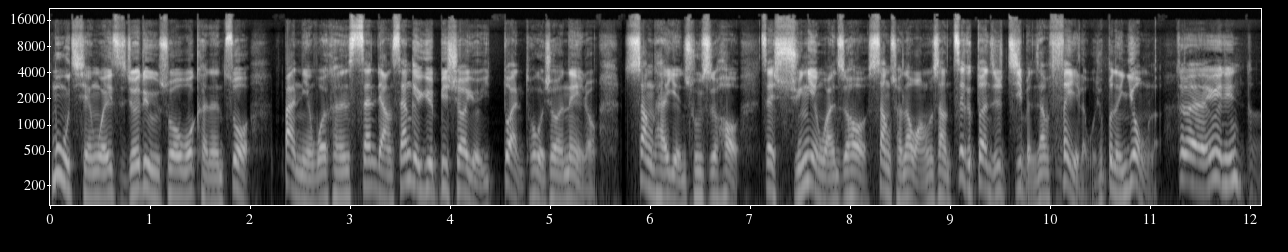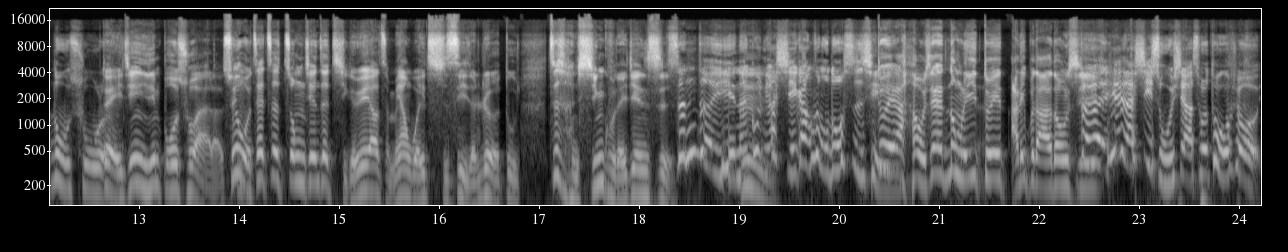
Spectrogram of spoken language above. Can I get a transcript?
目前为止，就例如说我可能做。半年，我可能三两三个月必须要有一段脱口秀的内容上台演出之后，在巡演完之后上传到网络上，这个段子就基本上废了，我就不能用了。对，因为已经露出了，对，已经已经播出来了。所以我在这中间这几个月要怎么样维持自己的热度，这是很辛苦的一件事。真的也难怪你要斜杠这么多事情。对啊，我现在弄了一堆阿里不达的东西。对对，现在来细数一下，除了脱口秀，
